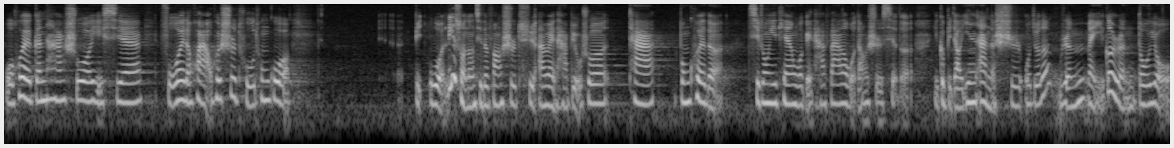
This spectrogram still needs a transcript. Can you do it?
我会跟他说一些抚慰的话，我会试图通过比我力所能及的方式去安慰他。比如说，他崩溃的其中一天，我给他发了我当时写的一个比较阴暗的诗。我觉得人每一个人都有。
